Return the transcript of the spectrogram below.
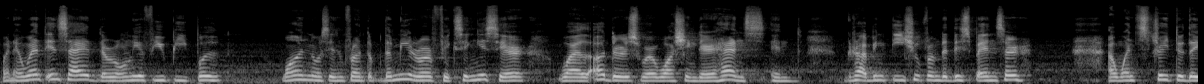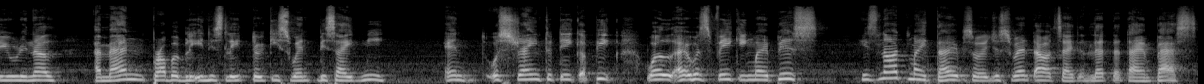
When I went inside, there were only a few people. One was in front of the mirror fixing his hair, while others were washing their hands and grabbing tissue from the dispenser. I went straight to the urinal. A man, probably in his late 30s, went beside me and was trying to take a peek while I was faking my piss. He's not my type, so I just went outside and let the time pass.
